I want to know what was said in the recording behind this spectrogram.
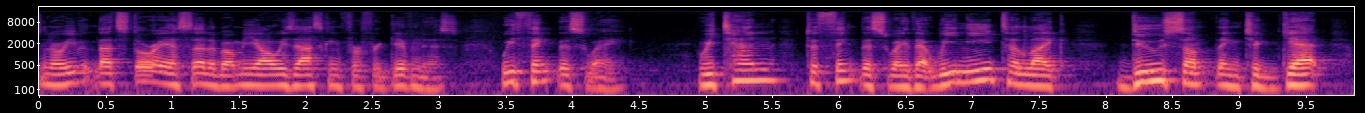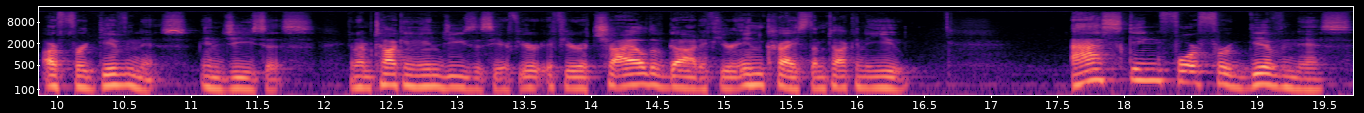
you know, even that story I said about me always asking for forgiveness, we think this way. We tend to think this way that we need to like do something to get our forgiveness in Jesus. And I'm talking in Jesus here. If you're if you're a child of God, if you're in Christ, I'm talking to you. Asking for forgiveness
